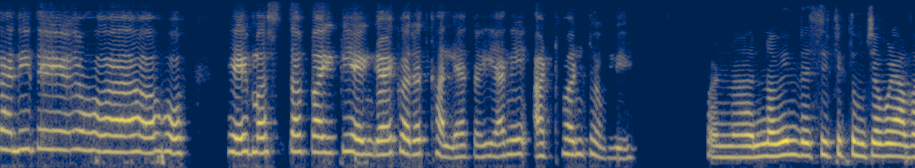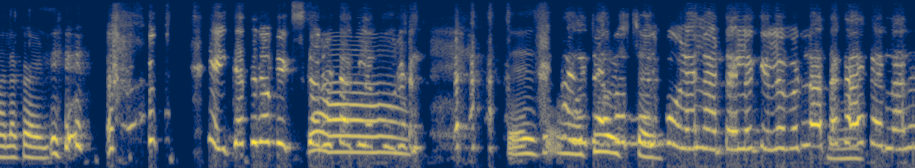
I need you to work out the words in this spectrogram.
त्यांनी ते हो- हो- हे मस्त पैकी एन्जॉय करत खाल्ल्या ताई आणि आठवण ठेवली. पण अं, नवीन रेसिपी तुमच्यामुळे आम्हाला कळली. एकत्र मिक्स करून टाकलं हा. पुरण. तेच आणि मोठी गोष्ट आहे. त्याबद्दल पोळ्या लाटायला केलं म्हटलं आता हं. काय करणार?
